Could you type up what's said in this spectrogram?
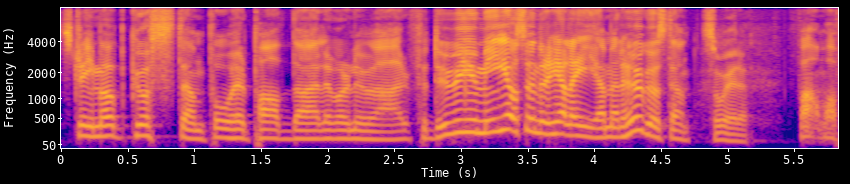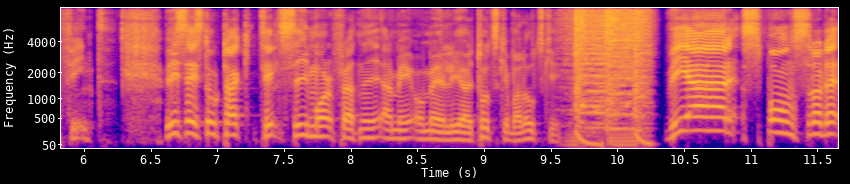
streama upp Gusten på er padda eller vad det nu är. För du är ju med oss under hela EM, eller hur Gusten? Så är det. Fan vad fint. Vi säger stort tack till Simor för att ni är med och möjliggör Tutski Balutski. Vi är sponsrade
